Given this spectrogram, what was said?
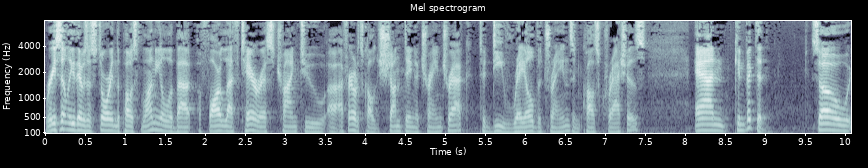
Recently, there was a story in the Post Millennial about a far left terrorist trying to, uh, I forget what it's called, shunting a train track to derail the trains and cause crashes and convicted. So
